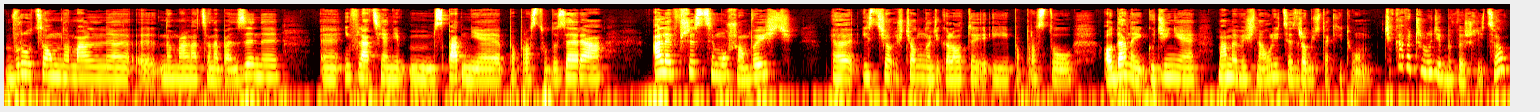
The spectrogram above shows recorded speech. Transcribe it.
wrócą normalne, yy, normalna cena benzyny, yy, inflacja nie, spadnie po prostu do zera, ale wszyscy muszą wyjść i ściągnąć galoty i po prostu o danej godzinie mamy wyjść na ulicę, zrobić taki tłum. Ciekawe, czy ludzie by wyszli, co?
